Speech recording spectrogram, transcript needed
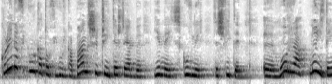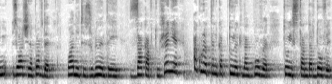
Kolejna figurka to figurka Banshee, czyli też to jakby jednej z głównych ze świty y, Morra. No i zdejm- zobaczcie, naprawdę ładnie to jest zrobione, tej zakapturzenie. Akurat ten kapturek na głowę to jest standardowy,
